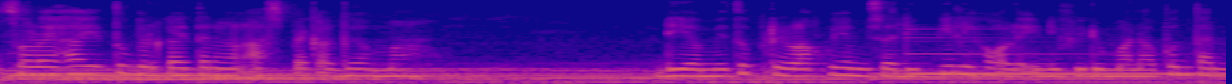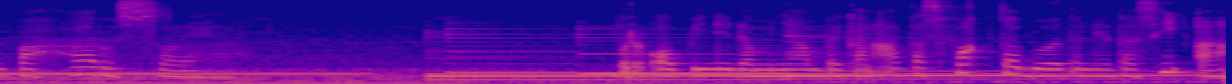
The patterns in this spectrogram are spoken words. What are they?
Soleha itu berkaitan dengan aspek agama. Diam itu perilaku yang bisa dipilih oleh individu mana pun tanpa harus soleha. Beropini dan menyampaikan atas fakta bahwa ternyata si A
